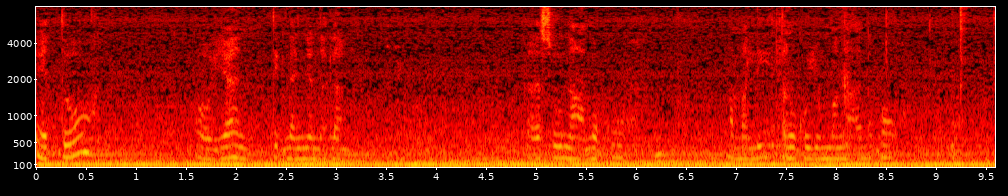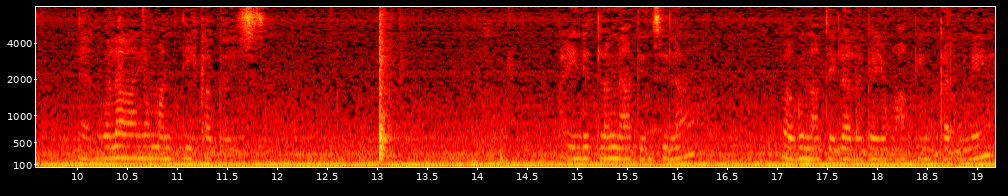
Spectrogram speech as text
Ito. O yan tignan nyo na lang. Kaso na ano ko namalitan ko yung mga ano ko. Yan wala nga yung mantika guys. Painit lang natin sila bago natin ilalagay yung aking karne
